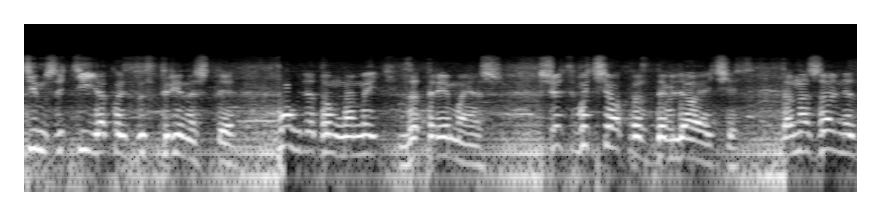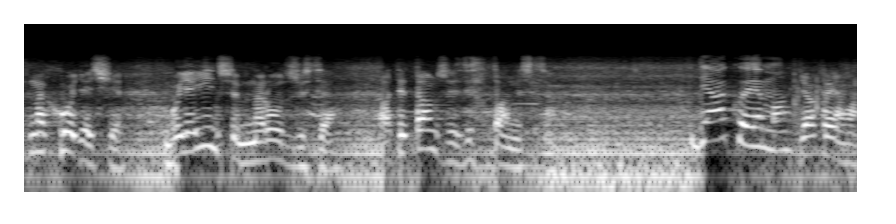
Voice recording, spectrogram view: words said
тім житті якось зустрінеш ти, поглядом на мить затримаєш, щось в очах роздивляючись, та, на жаль, не знаходячи, бо я іншим народжуся, а ти там же зістанешся. Дякуємо. Дякуємо.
